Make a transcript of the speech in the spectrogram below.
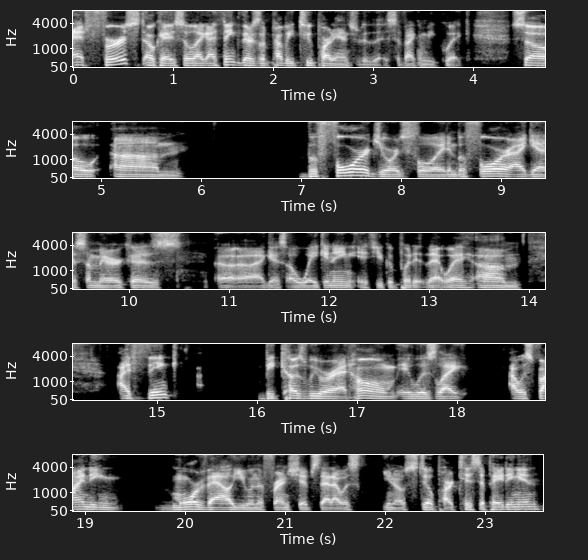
at first okay so like i think there's a probably two part answer to this if i can be quick. So um before George Floyd and before, I guess, America's, uh, I guess, awakening, if you could put it that way, um, I think because we were at home, it was like I was finding more value in the friendships that I was, you know, still participating in.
